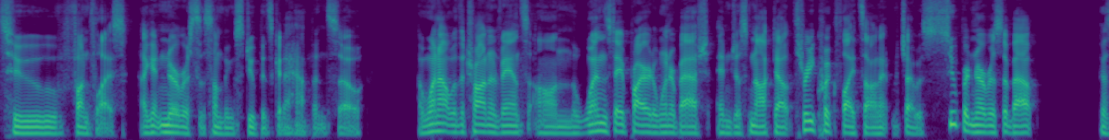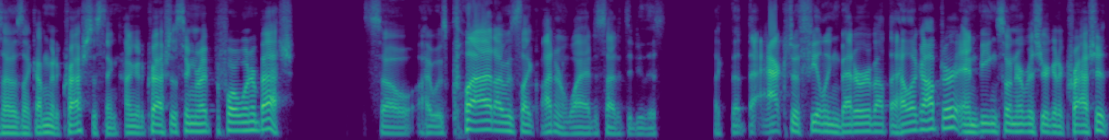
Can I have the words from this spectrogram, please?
to Fun Flies. I get nervous that something stupid's going to happen. So I went out with the Tron Advance on the Wednesday prior to Winter Bash and just knocked out three quick flights on it, which I was super nervous about because I was like, I'm going to crash this thing. I'm going to crash this thing right before Winter Bash. So I was glad. I was like, I don't know why I decided to do this. Like that, the act of feeling better about the helicopter and being so nervous you're going to crash it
